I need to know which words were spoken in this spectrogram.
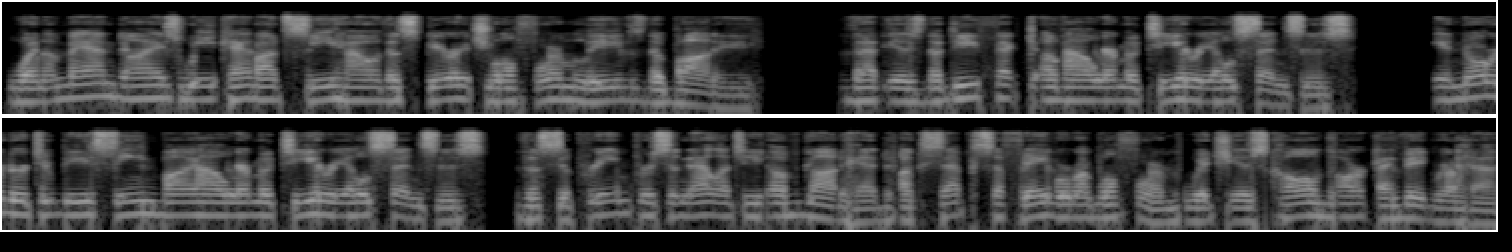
When a man dies, we cannot see how the spiritual form leaves the body. That is the defect of our material senses. In order to be seen by our material senses, the Supreme Personality of Godhead accepts a favorable form which is called Arcavigraha.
